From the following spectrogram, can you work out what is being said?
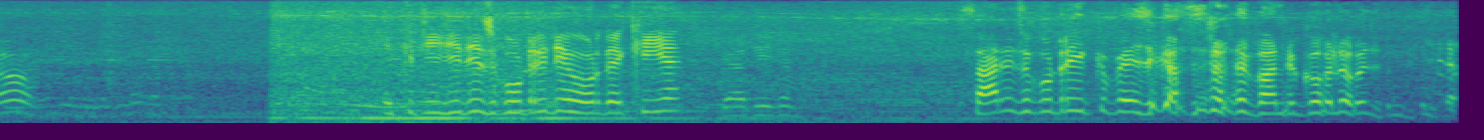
ਹੋ। ਇੱਕ ਚੀਜ਼ ਦੀ ਸਕੂਟਰੀ ਦੀ ਹੋਰ ਦੇਖੀ ਹੈ। ਚੀਜ਼ ਸਾਰੀ ਸਕੂਟਰੀ ਇੱਕ ਪੇਜ ਕਸ ਨਾਲੇ ਬੰਨ ਕੋਲ ਹੋ ਜਾਂਦੀ ਹੈ।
